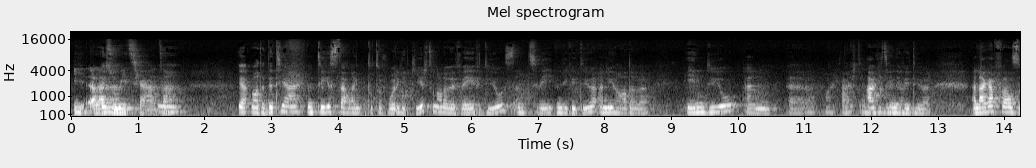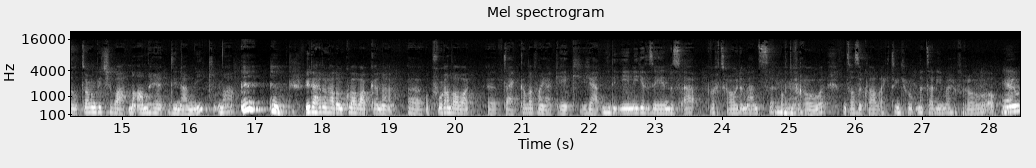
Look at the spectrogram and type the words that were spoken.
Ja. zoiets gaat. Hè? Ja. We hadden dit jaar een tegenstelling tot de vorige keer. Toen hadden we vijf duo's en twee individuen. En nu hadden we één duo en wacht, hè, Acht acht individuen. individuen. En dat gaf wel zo toch een beetje wat een andere dynamiek. Maar nu daardoor hadden we ook wel wat kunnen eh, op voorhand al wat eh, tackelen. Van ja, kijk, je gaat niet de enige zijn. Dus eh, vertrouw de mensen of de vrouwen. Want het was ook wel echt een groep met alleen maar vrouwen opnieuw.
